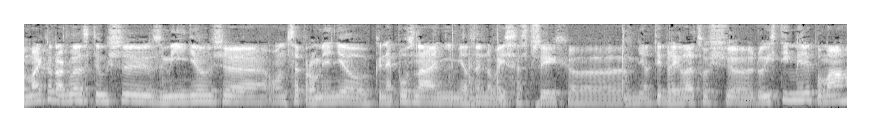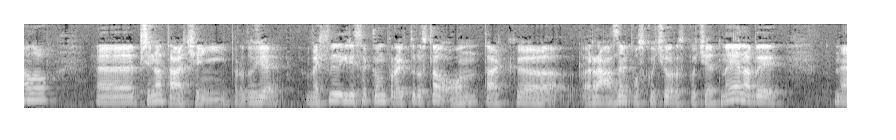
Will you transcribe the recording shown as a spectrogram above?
Michael Douglas, ty už si zmínil, že on se proměnil k nepoznání, měl ten nový sestřih, uh, měl ty brýle, což do jisté míry pomáhalo při natáčení, protože ve chvíli, kdy se k tomu projektu dostal on, tak eh, rázem poskočil rozpočet. Nejen, aby eh,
